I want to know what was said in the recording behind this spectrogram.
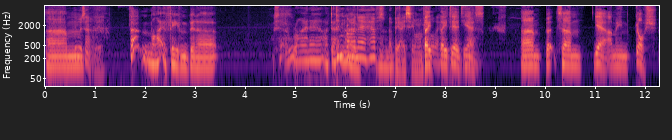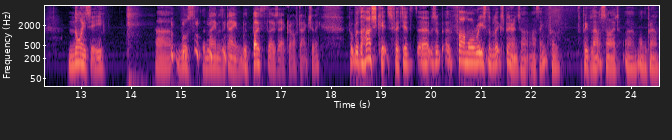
Um, Who was that with? That might have even been a. Was it a Ryanair? I don't know. Didn't know. Ryanair have a BAC one? I'm They sure they had. did, yes. Um, but um, yeah, I mean, gosh, noisy uh, was the name of the game with both of those aircraft actually. But with the hush kits fitted, uh, it was a, a far more reasonable experience, I, I think, for, for people outside um, on the ground.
